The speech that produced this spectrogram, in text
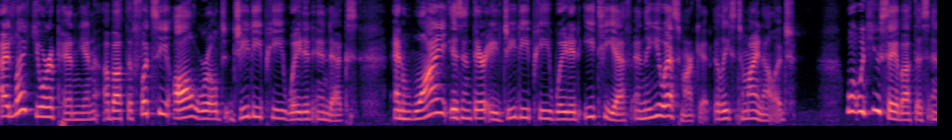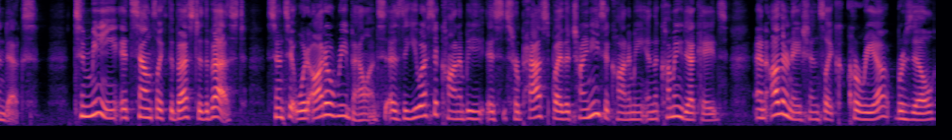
I'd like your opinion about the FTSE All World GDP Weighted Index and why isn't there a GDP weighted ETF in the US market, at least to my knowledge? What would you say about this index? To me, it sounds like the best of the best, since it would auto rebalance as the US economy is surpassed by the Chinese economy in the coming decades, and other nations like Korea, Brazil,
